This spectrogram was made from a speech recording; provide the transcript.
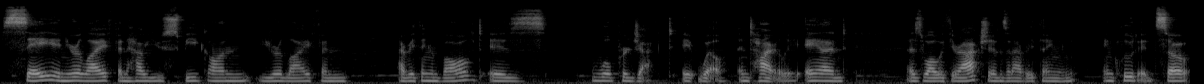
say in your life and how you speak on your life and everything involved is will project. It will entirely. And as well with your actions and everything included. So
